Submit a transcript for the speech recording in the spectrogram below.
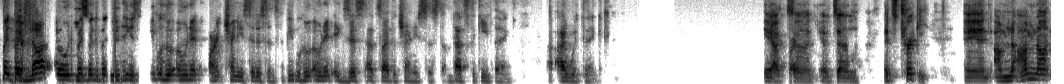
but but not owed. But, but but the thing is, people who own it aren't Chinese citizens. The people who own it exist outside the Chinese system. That's the key thing. I would think. Yeah, it's right. uh, it's um it's tricky, and I'm I'm not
